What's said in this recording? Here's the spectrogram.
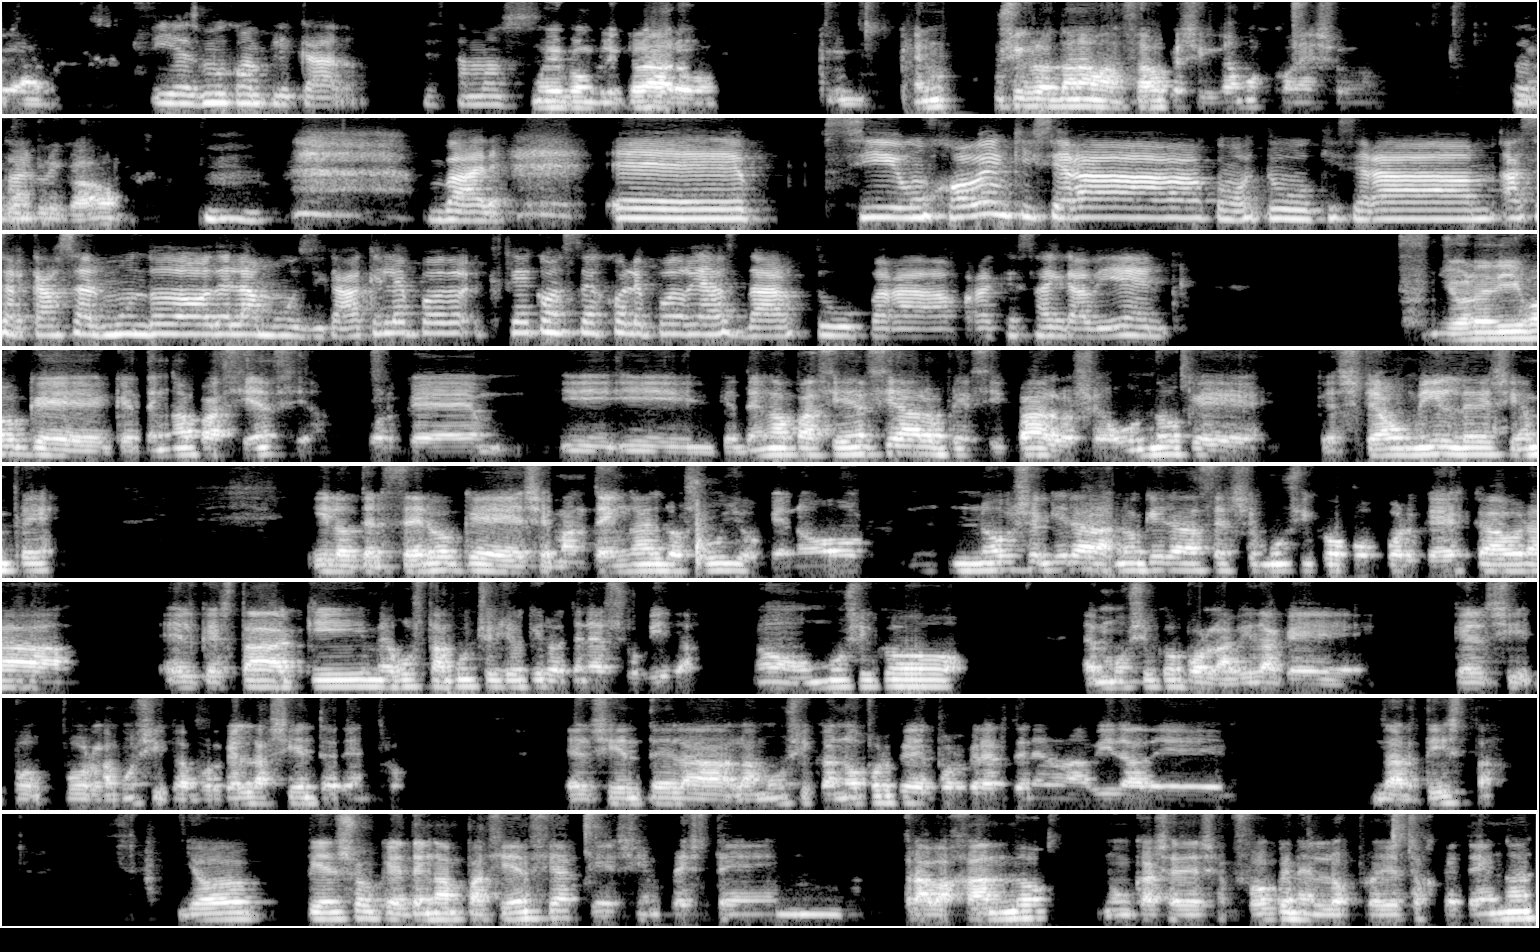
y es muy complicado. Estamos... Muy complicado en un siglo tan avanzado que sigamos con eso. Muy complicado. Vale. Eh, si un joven quisiera, como tú, quisiera acercarse al mundo de la música, ¿qué, le qué consejo le podrías dar tú para, para, que salga bien? Yo le digo que, que tenga paciencia, porque y, y, que tenga paciencia lo principal. Lo segundo, que, que sea humilde siempre y lo tercero, que se mantenga en lo suyo, que no, no se quiera, no quiera hacerse músico porque es que ahora el que está aquí me gusta mucho y yo quiero tener su vida. No, un músico es músico por la vida que, que él por, por, la música, porque él la siente dentro. Él siente la, la música, no porque por querer tener una vida de, de artista. Yo pienso que tengan paciencia, que siempre estén trabajando, nunca se desenfoquen en los proyectos que tengan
